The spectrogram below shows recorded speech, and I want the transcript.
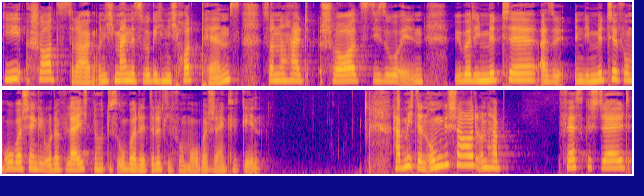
die Shorts tragen? Und ich meine jetzt wirklich nicht Hotpants, sondern halt Shorts, die so in, über die Mitte, also in die Mitte vom Oberschenkel oder vielleicht noch das obere Drittel vom Oberschenkel gehen. Hab mich dann umgeschaut und habe festgestellt,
